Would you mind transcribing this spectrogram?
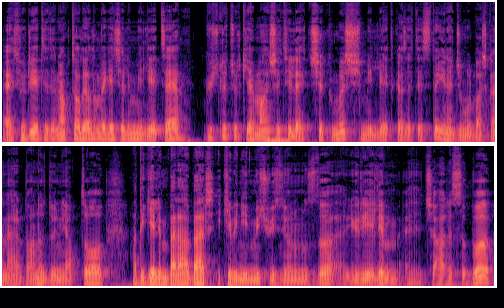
Evet Hürriyet'i de noktalayalım ve geçelim Milliyet'e. Güçlü Türkiye manşetiyle çıkmış Milliyet gazetesi de yine Cumhurbaşkanı Erdoğan'ı dün yaptı o hadi gelin beraber 2023 vizyonumuzda yürüyelim e, çağrısı bu.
